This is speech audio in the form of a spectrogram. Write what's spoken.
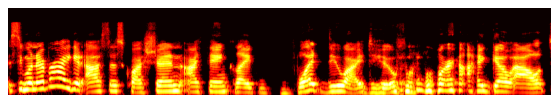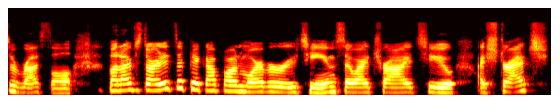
see whenever I get asked this question, I think like, what do I do before I go out to wrestle? But I've started to pick up on more of a routine. So I try to I stretch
